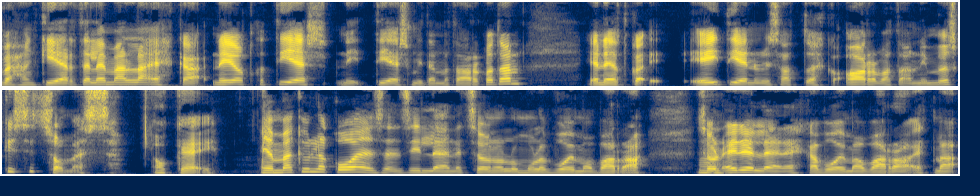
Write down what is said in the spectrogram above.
vähän kiertelemällä. Ehkä ne, jotka ties, niin ties mitä mä tarkoitan. Ja ne, jotka ei tiennyt, niin saattoi ehkä arvata, niin myöskin sit somessa. Okei. Okay. Ja mä kyllä koen sen silleen, että se on ollut mulle voimavara. Se mm. on edelleen ehkä voimavara, että mä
